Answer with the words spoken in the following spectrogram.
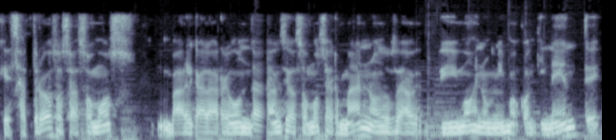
que es atroz, o sea, somos, valga la redundancia, somos hermanos, o sea, vivimos en un mismo continente,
